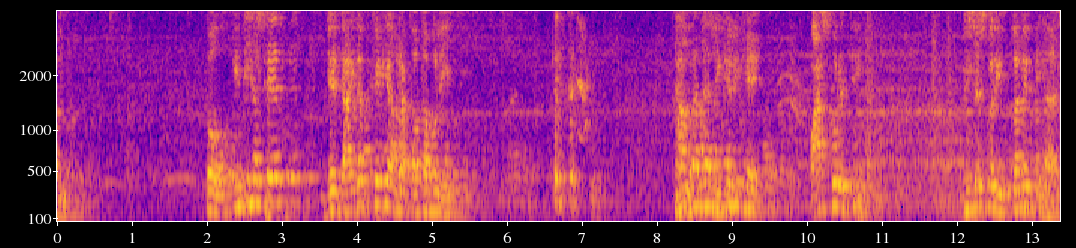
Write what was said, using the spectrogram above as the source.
আমি। তো ইতিহাসের যে জায়গা থেকে আমরা কথা বলি, আমরা যা লিখে লিখে পাশ করেছি, বিশেষ করে ইসলামের ইতিহাস,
